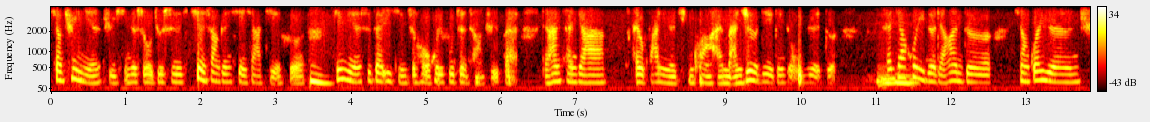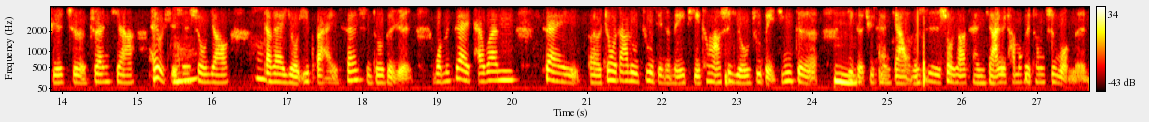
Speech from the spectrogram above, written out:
像去年举行的时候就是线上跟线下结合。嗯，今年是在疫情之后恢复正常举办，两岸参加还有发言的情况还蛮热烈跟踊跃的。参加会议的两岸的。像官员、学者、专家，还有学生受邀，大概有一百三十多个人。我们在台湾，在呃中国大陆驻点的媒体，通常是由驻北京的记者去参加。我们是受邀参加，因为他们会通知我们。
